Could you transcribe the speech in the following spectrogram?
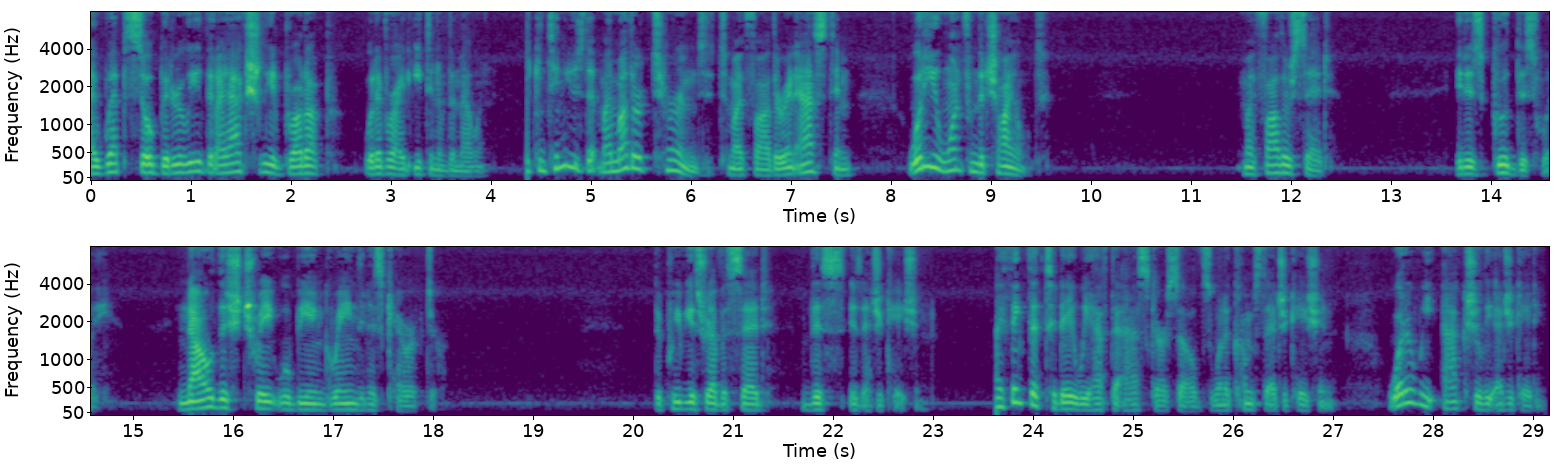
I wept so bitterly that I actually had brought up whatever I'd eaten of the melon. He continues that my mother turned to my father and asked him, What do you want from the child? My father said, It is good this way. Now this trait will be ingrained in his character. The previous Rebbe said, This is education. I think that today we have to ask ourselves, when it comes to education, what are we actually educating?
